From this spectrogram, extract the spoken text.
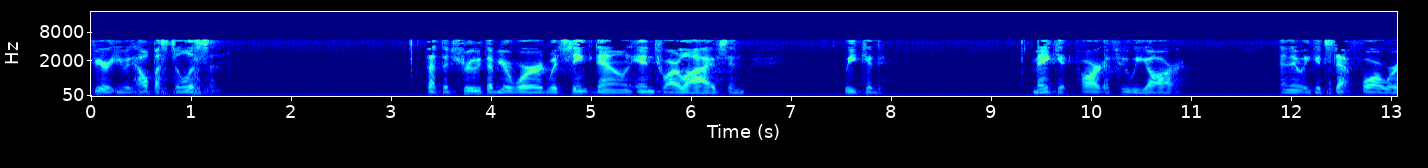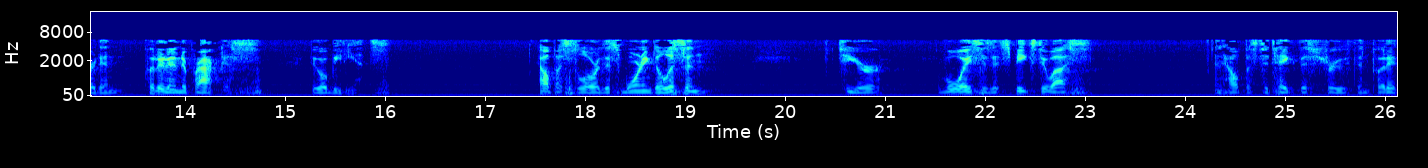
Spirit you would help us to listen that the truth of your word would sink down into our lives and we could make it part of who we are, and that we could step forward and put it into practice through obedience. Help us, Lord, this morning to listen to your voice as it speaks to us, and help us to take this truth and put it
